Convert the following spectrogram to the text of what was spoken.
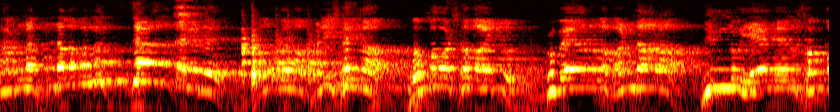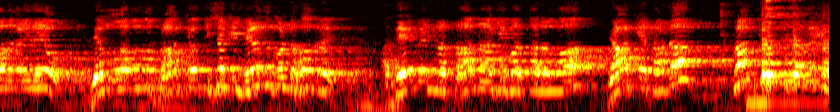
ಕರ್ಣಕುಂಡಲವನ್ನು ತೆಗೆದೆ. ಅವಳ ಬಲಿಶೈಲ ನಮ್ಮ ವಶವಾಯಿತು. ಕುಬೇರನ ಭಂಡಾರ ಇನ್ನು ಏನೇನು ಸಂಪದಗಳಿದೆಯೋ ಎಲ್ಲವನ್ನು ಪ್ರಾಚ್ಯೋತಿಷಕ್ಕೆ ಎಳೆದುಕೊಂಡು ಹೋದರೆ ದೇವೇಂದ್ರ ತಾನಾಗಿ ಬರ್ತಾನಲ್ವಾ? ಯಾಕೆ ತಾತ? ಪ್ರಾಗ್ಜ್ಯೋತಿಷನಿಗೆ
